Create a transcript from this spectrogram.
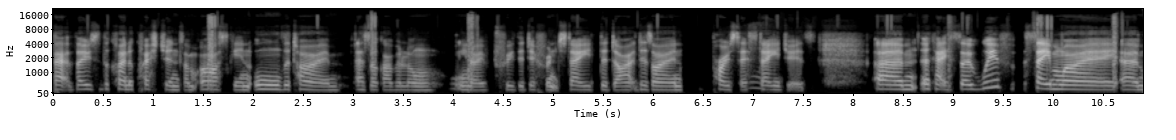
that those are the kind of questions i'm asking all the time as i go along you know through the different stage the di- design process Yeah. stages um okay so with say my um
